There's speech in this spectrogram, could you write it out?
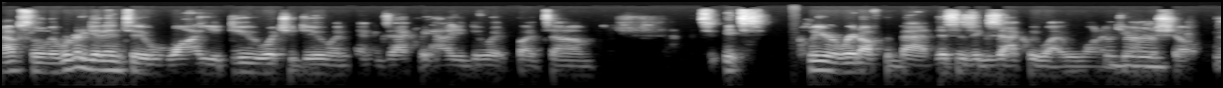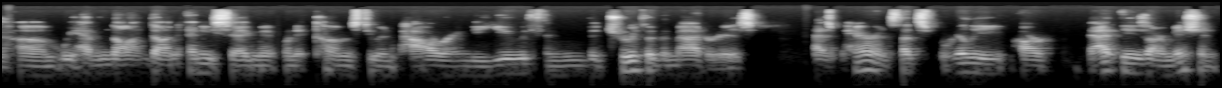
absolutely. We're going to get into why you do what you do and, and exactly how you do it, but um, it's, it's clear right off the bat. This is exactly why we wanted you on the show. Um, we have not done any segment when it comes to empowering the youth, and the truth of the matter is, as parents, that's really our that is our mission.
